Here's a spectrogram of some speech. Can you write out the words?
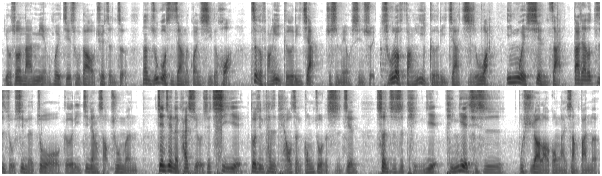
有时候难免会接触到确诊者。那如果是这样的关系的话，这个防疫隔离假就是没有薪水。除了防疫隔离假之外，因为现在大家都自主性的做隔离，尽量少出门，渐渐的开始有一些企业都已经开始调整工作的时间，甚至是停业。停业其实。不需要劳工来上班了，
